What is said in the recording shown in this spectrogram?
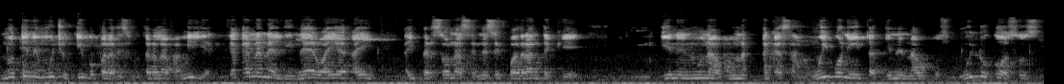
no tiene mucho tiempo para disfrutar a la familia. Ya ganan el dinero, hay, hay, hay personas en ese cuadrante que tienen una, una casa muy bonita, tienen autos muy lujosos,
